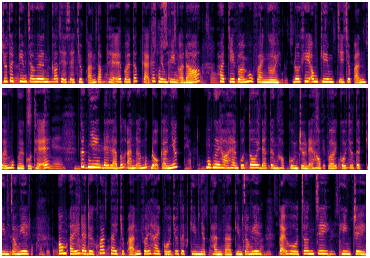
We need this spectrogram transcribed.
Chủ tịch Kim Jong-un có thể sẽ chụp ảnh tập thể với tất cả các nhân viên ở đó, hoặc chỉ với một vài người. Đôi khi ông Kim chỉ chụp ảnh với một người cụ thể. Tất nhiên, đây là bức ảnh ở mức độ cao nhất. Một người họ hàng của tôi đã từng học cùng trường đại học với cố chủ tịch Kim Jong-il. Ông ấy đã được khoác tay chụp ảnh với hai cố chủ tịch Kim Nhật Thành và Kim Jong-il tại hồ Cheonji, Thiên Trì,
